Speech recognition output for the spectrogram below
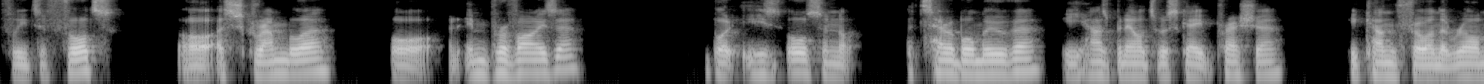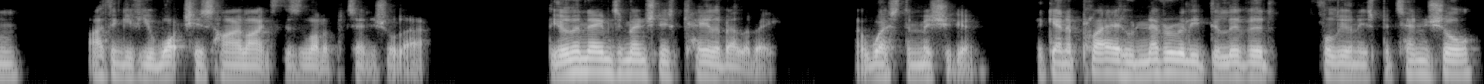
fleet of foot or a scrambler or an improviser, but he's also not a terrible mover. He has been able to escape pressure. He can throw on the run. I think if you watch his highlights, there's a lot of potential there. The other name to mention is Kaleb Eleby at Western Michigan. Again, a player who never really delivered fully on his potential,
